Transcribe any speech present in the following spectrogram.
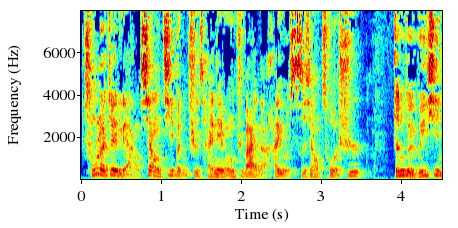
除了这两项基本制裁内容之外呢，还有四项措施。针对微信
